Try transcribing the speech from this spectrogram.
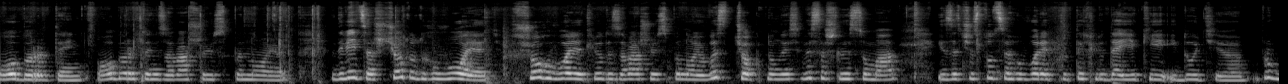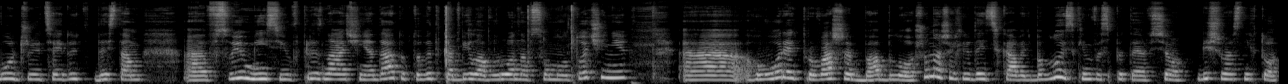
Оборотень. Оборотень за вашою спиною. Дивіться, що тут говорять. Що говорять люди за вашою спиною? Ви чокнулись, ви сошли з ума. І зачасту це говорять про тих людей, які йдуть, е, пробуджуються, йдуть десь там е, в свою місію, в призначення. Да? Тобто ви така біла ворона в своєму оточенні. Е, говорять про ваше бабло. Що наших людей цікавить? Бабло і з ким ви спите. Все, більше вас ніхто.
